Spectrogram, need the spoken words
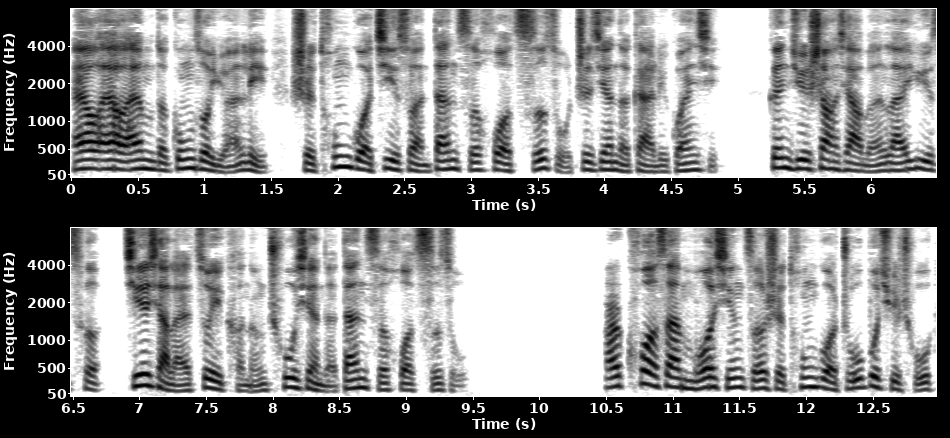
LLM 的工作原理是通过计算单词或词组之间的概率关系，根据上下文来预测接下来最可能出现的单词或词组。而扩散模型则是通过逐步去除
